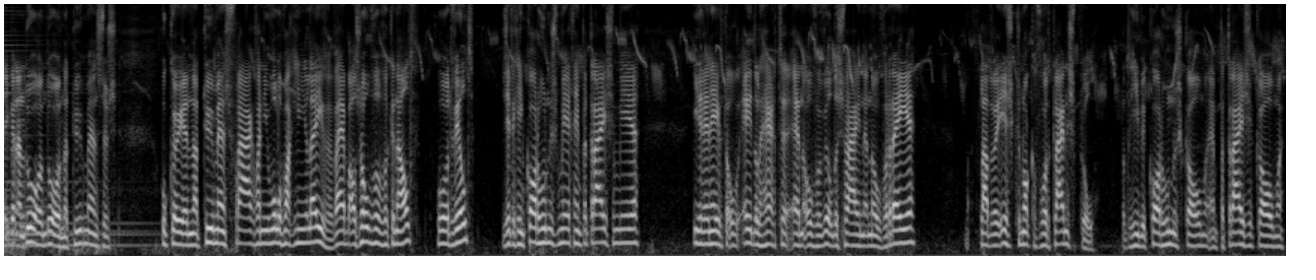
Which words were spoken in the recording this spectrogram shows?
Ik ben een door en door een natuurmens, dus hoe kun je een natuurmens vragen van die wolf mag je niet leven? Wij hebben al zoveel verknald voor het wild. Er zitten geen korhoeners meer, geen patrijzen meer. Iedereen heeft het over edelherten en over wilde zwijnen en over reeën. Laten we eerst knokken voor het kleine spul. Dat er hier weer korhoeners komen en patrijzen komen.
